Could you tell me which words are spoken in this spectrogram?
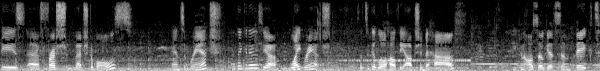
these uh, fresh vegetables and some ranch, I think it is. Yeah, light ranch. So that's a good little healthy option to have. You can also get some baked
